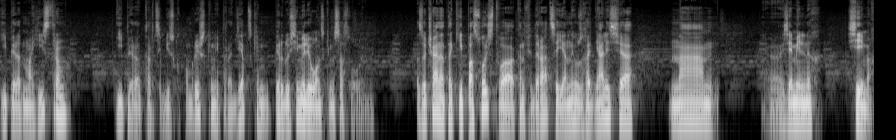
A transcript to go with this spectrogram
і перад магістрам і перад арцыбіскупам рыжскімі перадзепскім перад усімі леонскімі сасловамі. Звычайна такі пасольства канфедэрацыі яны ўзгадняліся на зямельных сеймах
